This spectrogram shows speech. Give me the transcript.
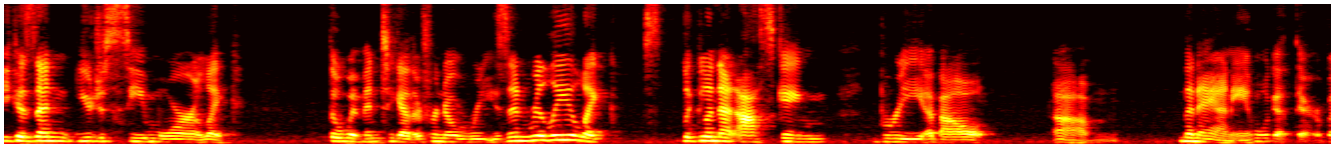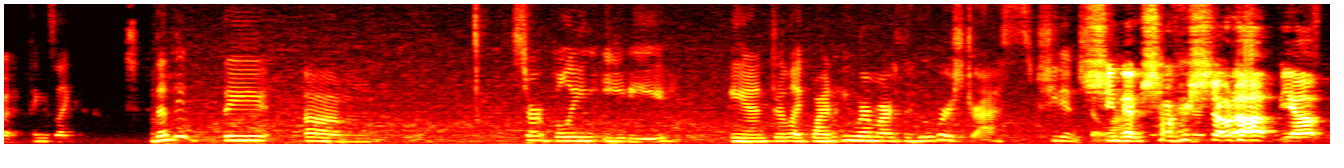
Because then you just see more like the women together for no reason, really. Like like Lynette asking Bree about um the nanny. We'll get there, but things like that. then they they um start bullying Edie and they're like, Why don't you wear Martha Huber's dress? She didn't show She up. never never showed up. Yep.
